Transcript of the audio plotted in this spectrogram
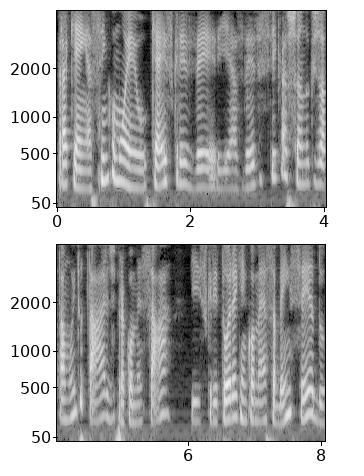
Para quem, assim como eu, quer escrever e às vezes fica achando que já está muito tarde para começar, e escritor é quem começa bem cedo,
